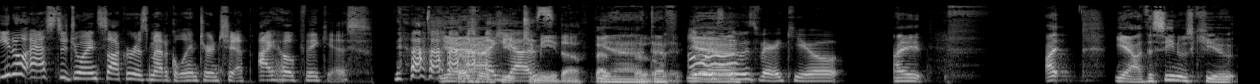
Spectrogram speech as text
Ino asked to join Sakura's medical internship. I hope they kiss. Yeah. That was very cute yes. to me, though. That, Yeah, that little def- bit. It was it was very cute. I, I, yeah, the scene was cute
